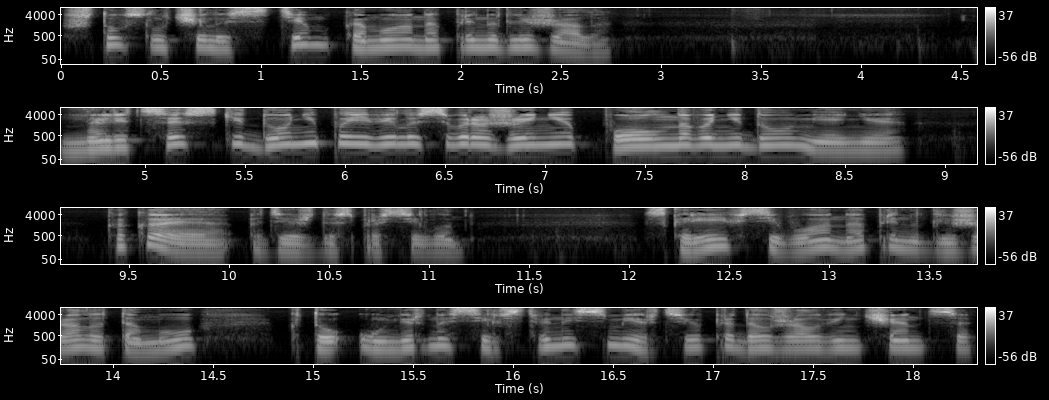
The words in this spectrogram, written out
Что случилось с тем, кому она принадлежала? На лице Скидони появилось выражение полного недоумения. «Какая одежда?» — спросил он. — Скорее всего, она принадлежала тому, кто умер насильственной смертью, продолжал Винченцо,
